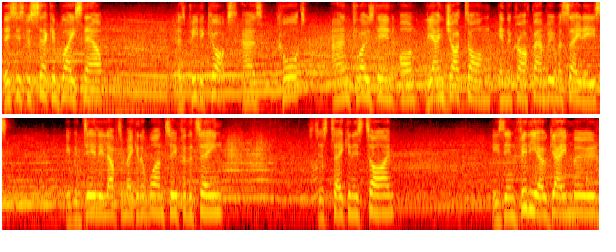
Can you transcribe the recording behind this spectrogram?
this is for second place now, as Peter Kox has caught and closed in on Liang Jiatong in the Craft Bamboo Mercedes. He would dearly love to make it a 1-2 for the team. He's just taking his time. He's in video game mood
